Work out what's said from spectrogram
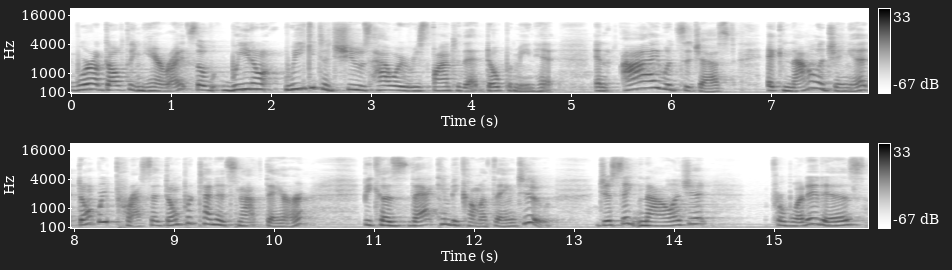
we're adulting here, right? So we don't we get to choose how we respond to that dopamine hit. And I would suggest acknowledging it. Don't repress it. Don't pretend it's not there, because that can become a thing too. Just acknowledge it for what it is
